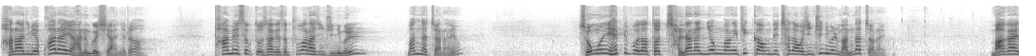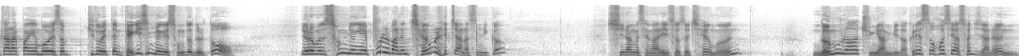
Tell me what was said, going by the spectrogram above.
하나님의 관하에 하는 것이 아니라 탐해석 도상에서 부활하신 주님을 만났잖아요. 종호의 햇빛보다 더 찬란한 영광의 빛 가운데 찾아오신 주님을 만났잖아요. 마가의 다락방에 모여서 기도했던 120명의 성도들도 여러분 성령의 불을 받는 체험을 했지 않았습니까? 신앙생활에 있어서 체험은 너무나 중요합니다. 그래서 호세아 선지자는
